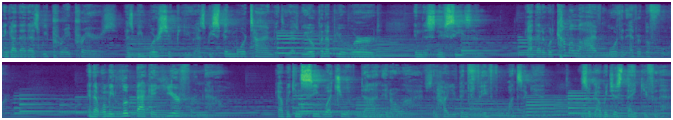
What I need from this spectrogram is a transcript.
And God, that as we pray prayers, as we worship you, as we spend more time with you, as we open up your word in this new season, God, that it would come alive more than ever before. And that when we look back a year from now, God, we can see what you have done in our lives and how you've been faithful once again. So, God, we just thank you for that.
